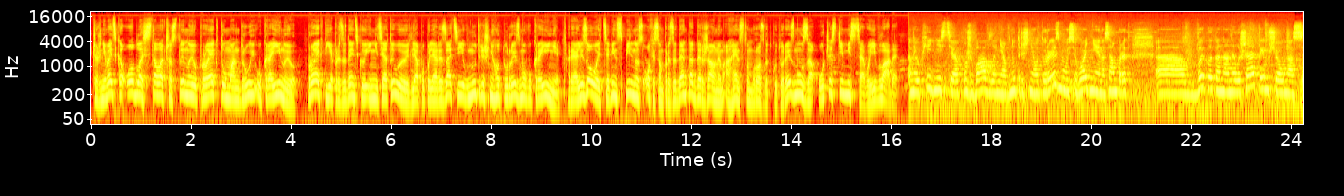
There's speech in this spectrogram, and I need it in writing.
Чернівецька область стала частиною проекту Мандруй Україною. Проект є президентською ініціативою для популяризації внутрішнього туризму в Україні. Реалізовується він спільно з офісом президента, Державним агентством розвитку туризму за участі місцевої влади. Необхідність пожвавлення внутрішнього туризму сьогодні насамперед е, викликана не лише тим, що у нас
